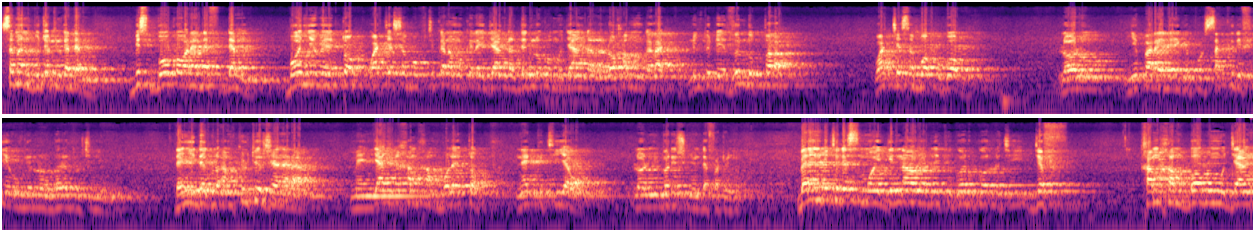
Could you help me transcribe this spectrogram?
semaine bu jot nga dem bis boo ko waree def dem boo ñëwee toog wàcce sa bopp ci kanamu ki lay jàngal déglu ko mu jàngal la loo xamul nga laaj ko li ñu tuddee zullu talab wàcce sa bopp boobu loolu ñi pare léegi pour sacrifier wu ngir loolu bëreetul ci nit ñi dañuy déglu am culture générale mais njàng xam-xam bu lay topp nekk ci yow loolu ñu bëri suñu defatuñu beneen bi ci des mooy ginnaaw loolu nit ki góorgóorlu ci jëf xam-xam boobu mu jàng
